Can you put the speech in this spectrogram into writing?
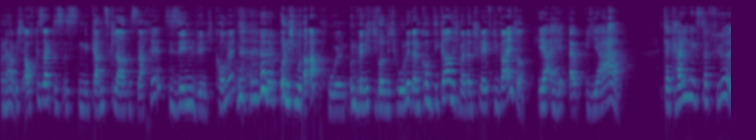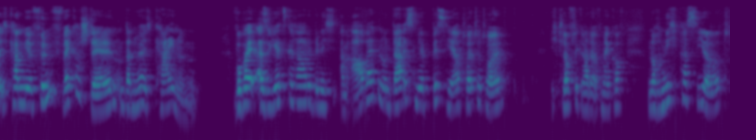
Und da habe ich auch gesagt, das ist eine ganz klare Sache. Sie sehen, mit wem ich komme. Und ich muss abholen. Und wenn ich die nicht hole, dann kommt die gar nicht, weil dann schläft die weiter. Ja, äh, äh, ja, da kann ich nichts dafür. Ich kann mir fünf Wecker stellen und dann höre ich keinen. Wobei, also jetzt gerade bin ich am Arbeiten und da ist mir bisher, toi toi toi, ich klopfte gerade auf meinen Kopf, noch nicht passiert,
